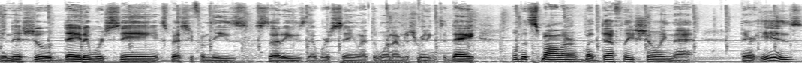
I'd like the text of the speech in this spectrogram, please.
initial data we're seeing, especially from these studies that we're seeing, like the one I'm just reading today, a little bit smaller, but definitely showing that there is,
